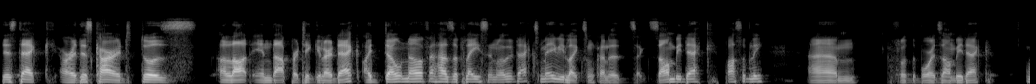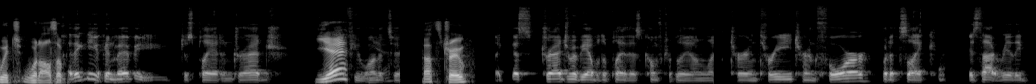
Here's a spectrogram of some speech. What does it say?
this deck or this card does a lot in that particular deck. I don't know if it has a place in other decks, maybe like some kind of like zombie deck, possibly. Um, flood the board zombie deck, which would also I think you can maybe just play it in Dredge yeah, if you wanted to. that's true. Like this Dredge would be able to play this comfortably on like turn three, turn four, but it's like, mm. is that really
